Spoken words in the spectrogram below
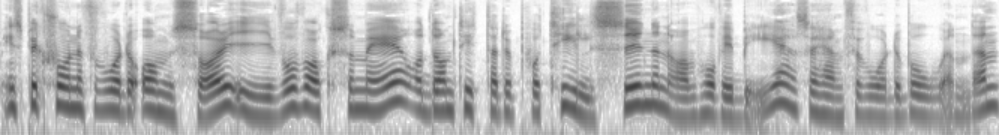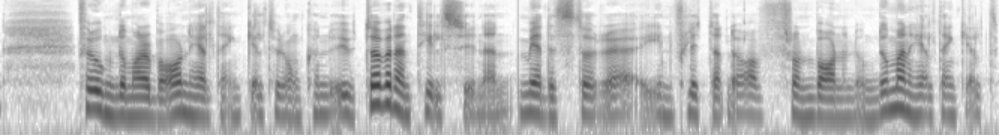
Inspektionen för vård och omsorg, IVO, var också med och de tittade på tillsynen av HVB, alltså hem för vård och boenden för ungdomar och barn helt enkelt, hur de kunde utöva den tillsynen med ett större inflytande av från barnen och ungdomarna helt enkelt.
